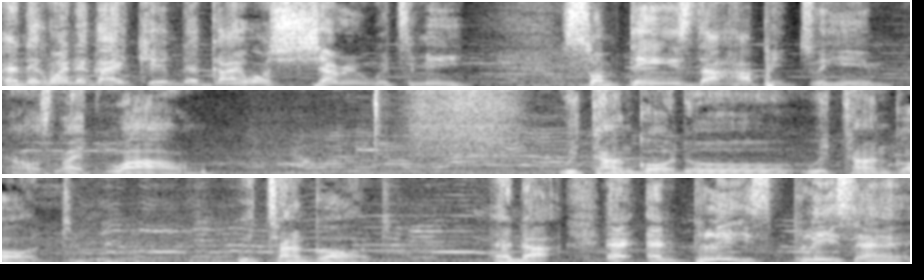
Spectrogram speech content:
and then when the guy came, the guy was sharing with me some things that happened to him. I was like, wow we thank God. Oh, we thank God. We thank God. And uh, and, and please, please, eh,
